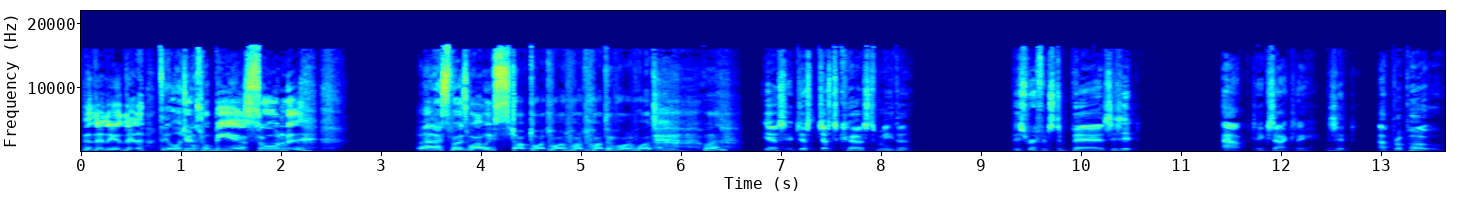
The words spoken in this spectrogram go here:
The, the, the, the audience will be here soon. Well, I suppose while we've stopped, what, what, what, what, what, what? what? Yes, it just just occurs to me that this reference to bears is it apt exactly? Is it apropos?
